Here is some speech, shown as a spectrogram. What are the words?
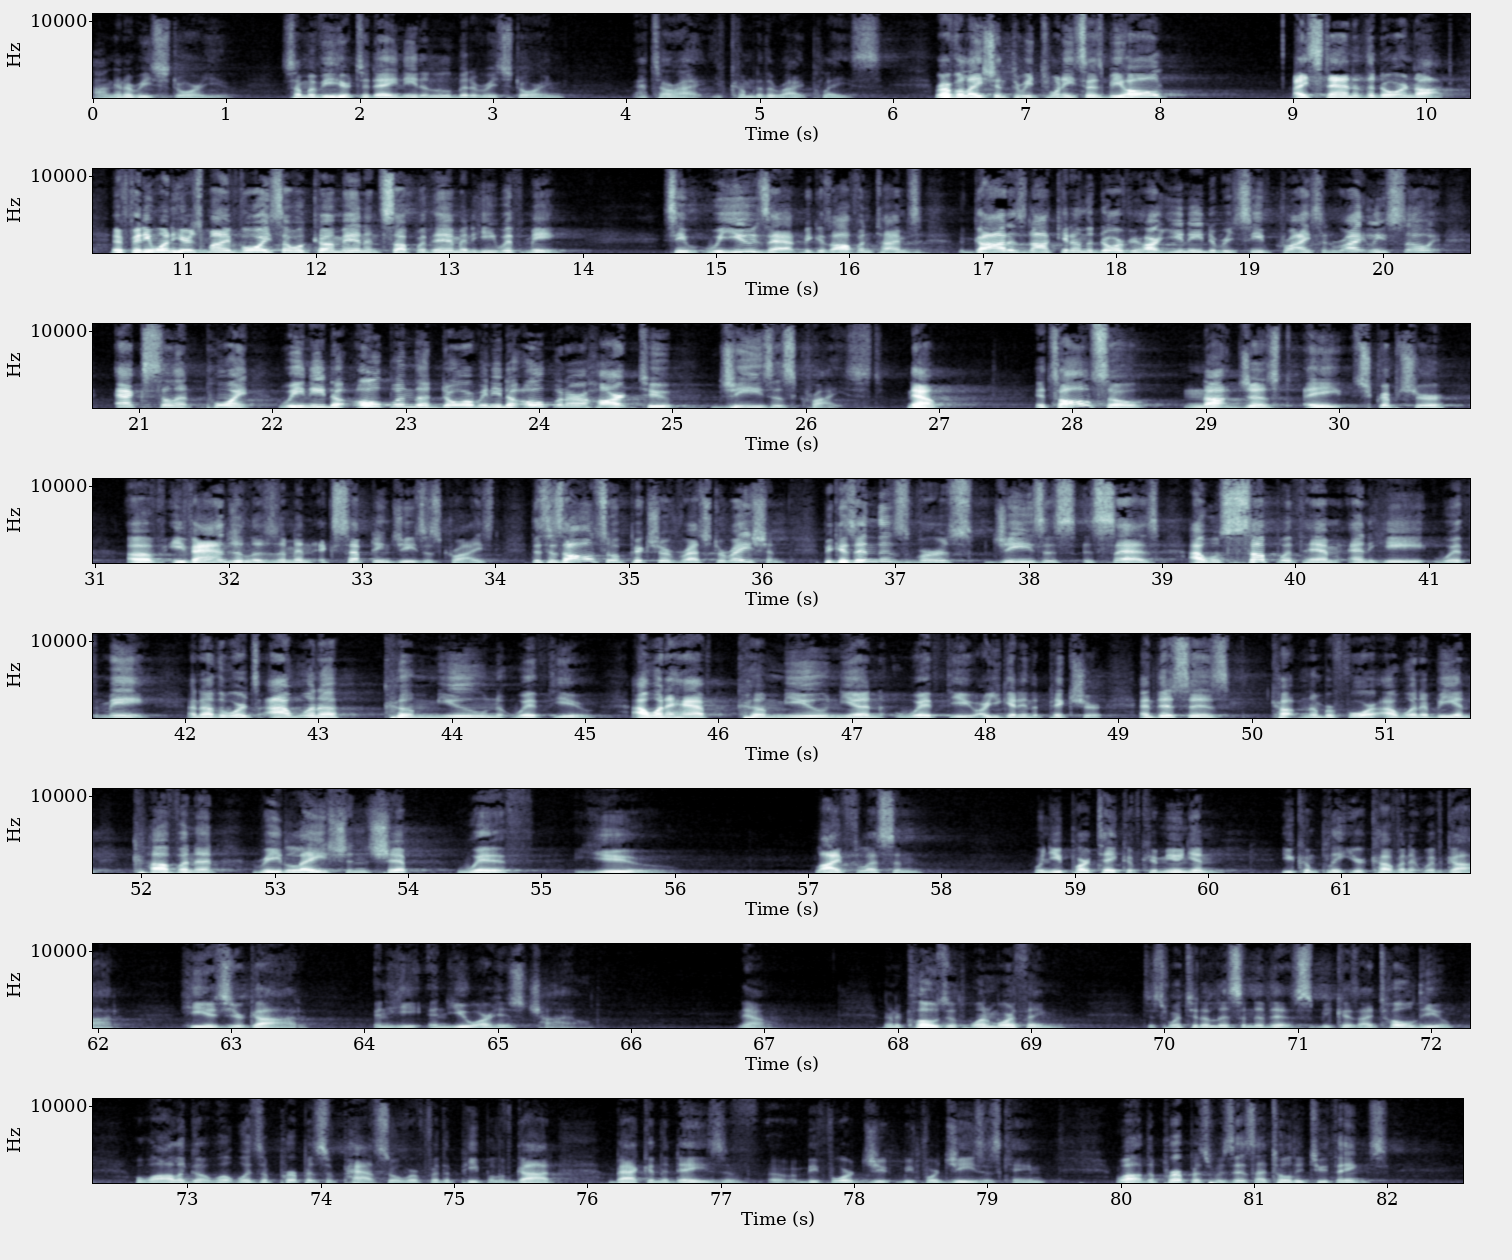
I'm going to restore you. Some of you here today need a little bit of restoring. That's all right. You've come to the right place. Revelation 3:20 says, "Behold, I stand at the door and knock. If anyone hears my voice, I will come in and sup with him and he with me." See, we use that because oftentimes God is knocking on the door of your heart. You need to receive Christ, and rightly so excellent point. We need to open the door, we need to open our heart to Jesus Christ. Now, it's also not just a scripture of evangelism and accepting Jesus Christ, this is also a picture of restoration. Because in this verse, Jesus says, I will sup with him and he with me. In other words, I want to commune with you. I want to have communion with you. Are you getting the picture? And this is Cup number four, I want to be in covenant relationship with you. Life lesson when you partake of communion, you complete your covenant with God. He is your God, and, he, and you are his child. Now, I'm going to close with one more thing. Just want you to listen to this because I told you a while ago what was the purpose of Passover for the people of God back in the days of uh, before, before Jesus came. Well, the purpose was this I told you two things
